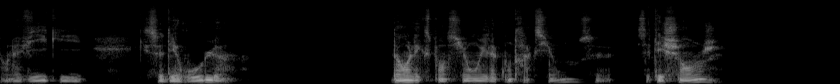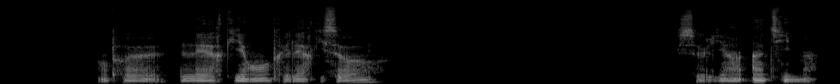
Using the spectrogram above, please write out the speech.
Dans la vie qui, se déroule dans l'expansion et la contraction, cet échange entre l'air qui entre et l'air qui sort, ce lien intime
